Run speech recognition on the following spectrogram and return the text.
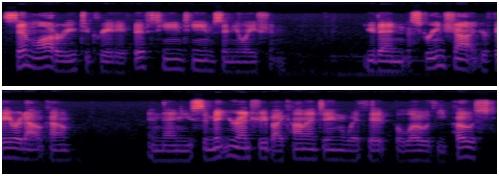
Sim Lottery to create a 15-team simulation. You then screenshot your favorite outcome, and then you submit your entry by commenting with it below the post.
